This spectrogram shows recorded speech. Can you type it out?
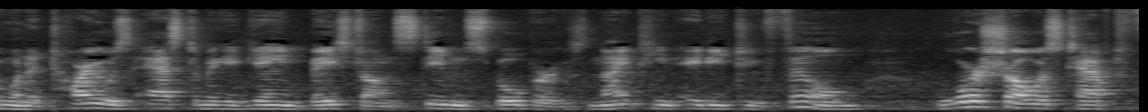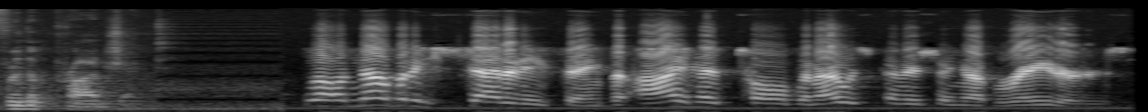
And when Atari was asked to make a game based on Steven Spielberg's 1982 film, Warshaw was tapped for the project. Well, nobody said anything, but I had told when I was finishing up Raiders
